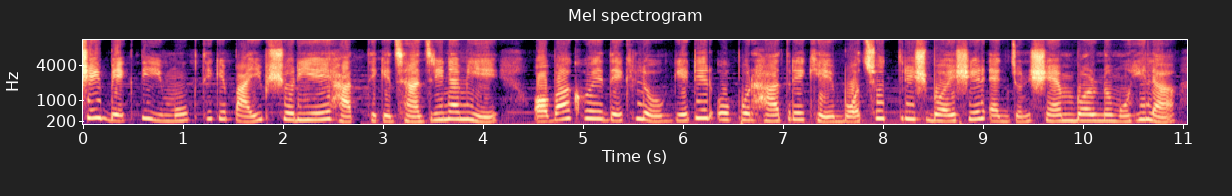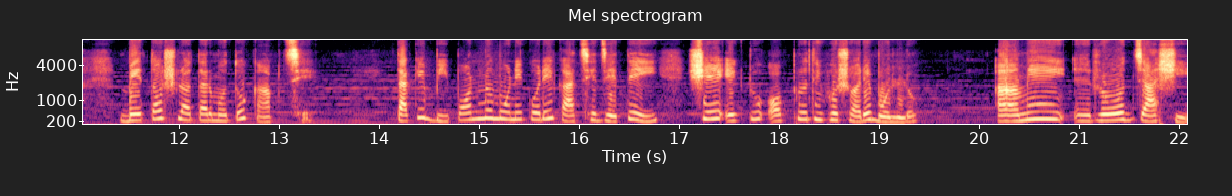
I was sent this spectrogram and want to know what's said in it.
সেই ব্যক্তি মুখ থেকে পাইপ সরিয়ে, হাত থেকে ঝাঁঝরি নামিয়ে অবাক হয়ে দেখল, গেটের ওপর হাত রেখে বছর ত্রিশ বয়সের একজন শ্যামবর্ণ মহিলা বেতসলতার মতো কাঁপছে। তাকে বিপন্ন মনে করে কাছে যেতেই সে একটু অপ্রতিভ স্বরে বলল, আমি রোজ আসি।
